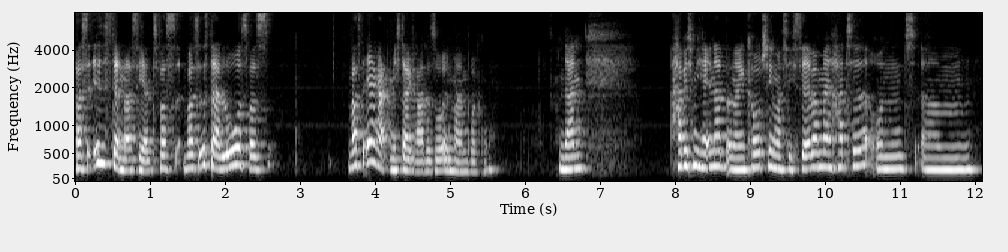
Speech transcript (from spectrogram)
was ist denn das jetzt? Was, was ist da los? Was, was ärgert mich da gerade so in meinem Rücken? Und dann habe ich mich erinnert an ein Coaching, was ich selber mal hatte und ähm,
